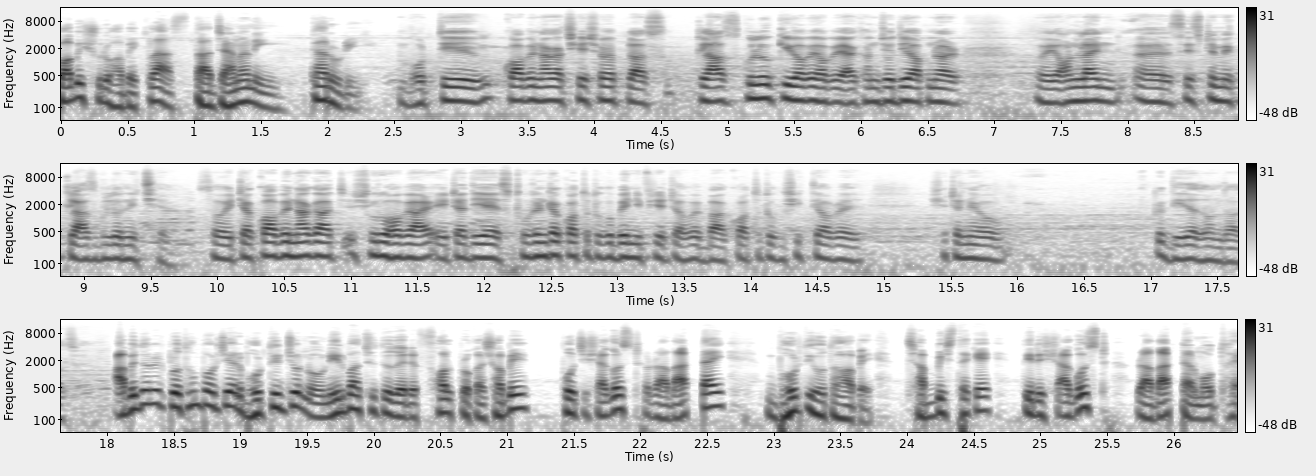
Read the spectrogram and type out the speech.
কবে শুরু হবে ক্লাস তা জানা নেই কারোরই। ভর্তি কবে নাগাদ শেষ হবে প্লাস ক্লাসগুলো কীভাবে হবে? এখন যদি আপনার ওই অনলাইন সিস্টেমে ক্লাসগুলো নিচ্ছে। সো এটা কবে নাগাদ শুরু হবে আর এটা দিয়ে স্টুডেন্টরা কতটুকু বেনিফিট হবে বা কতটুকু শিখতে হবে, সেটা নিয়েও একটু দ্বিধাদ্বন্দ্ব আছে। আবেদনের প্রথম পর্যায়ের ভর্তির জন্য নির্বাচিতদের ফল প্রকাশ হবে পঁচিশ আগস্ট রাত আটটায় ভর্তি হতে হবে, ছাব্বিশ থেকে তিরিশ আগস্ট রাত আটটার মধ্যে।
